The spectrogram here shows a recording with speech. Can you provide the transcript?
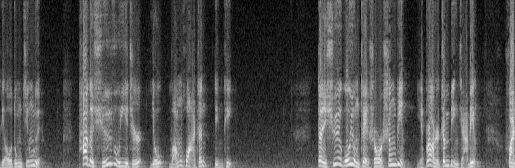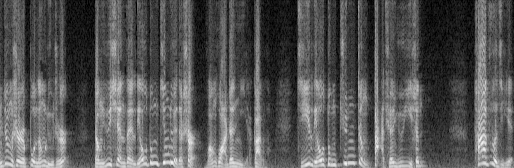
辽东经略，他的巡抚一职由王化贞顶替。但薛国用这时候生病，也不知道是真病假病，反正是不能履职，等于现在辽东经略的事儿，王化贞也干了，集辽东军政大权于一身。他自己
